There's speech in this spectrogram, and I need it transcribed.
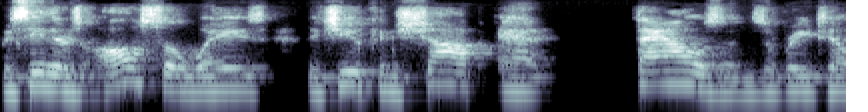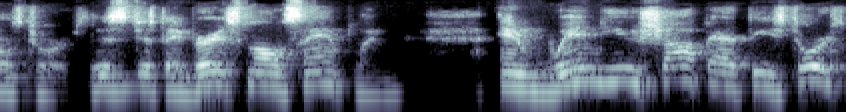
But see, there's also ways that you can shop at thousands of retail stores. This is just a very small sampling and when you shop at these stores,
